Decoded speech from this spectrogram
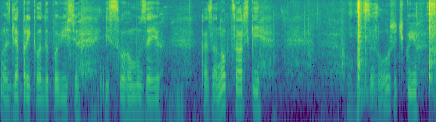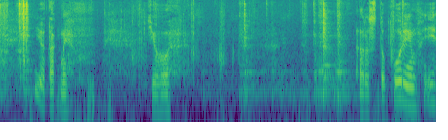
Ось для прикладу повісю із свого музею казанок царський. Це з ложечкою. І отак ми його розтопорюємо і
